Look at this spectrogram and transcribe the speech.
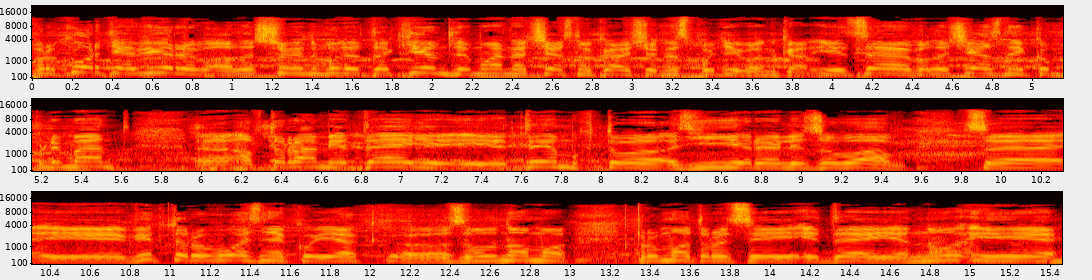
В рекорд я вірив, але що він буде таким, для мене, чесно кажучи, несподіванка. І це величезний комплімент е, авторам ідеї і тим, хто її реалізував. Це і Віктору Возняку, як е, основному промотору цієї ідеї. Ну і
